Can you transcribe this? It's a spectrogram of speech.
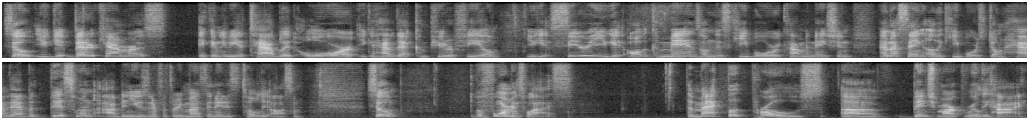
So you get better cameras. It can be a tablet or you can have that computer feel. You get Siri, you get all the commands on this keyboard combination. I'm not saying other keyboards don't have that, but this one, I've been using it for three months and it is totally awesome. So performance wise, the MacBook Pros uh, benchmark really high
